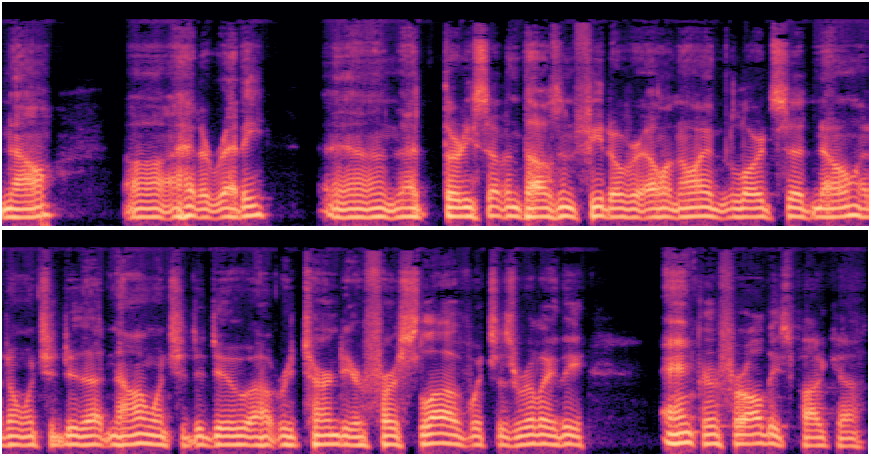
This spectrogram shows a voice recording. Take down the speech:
now uh, i had it ready and at 37000 feet over illinois the lord said no i don't want you to do that now i want you to do uh, return to your first love which is really the anchor for all these podcasts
